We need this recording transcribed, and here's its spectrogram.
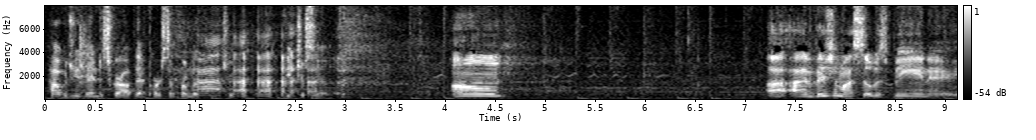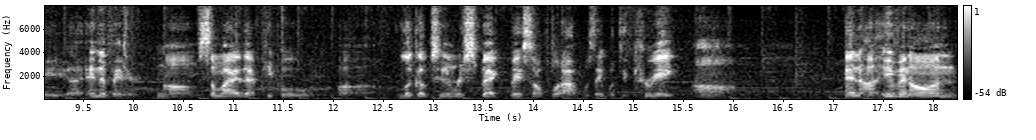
how would you then describe that person from the future? future self? Um, I, I envision myself as being a, a innovator, Hmm. um, somebody that people uh, look up to and respect based off what I was able to create. Um, and uh, even on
